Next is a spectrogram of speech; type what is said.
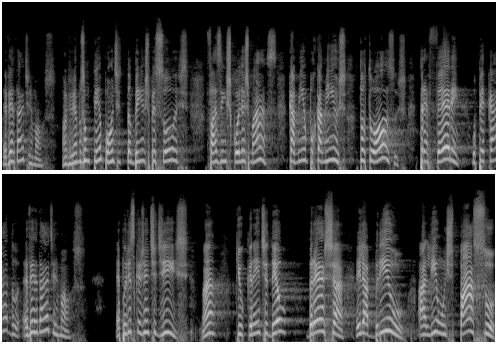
É verdade, irmãos. Nós vivemos um tempo onde também as pessoas fazem escolhas más, caminham por caminhos tortuosos, preferem o pecado. É verdade, irmãos. É por isso que a gente diz é, que o crente deu brecha, ele abriu ali um espaço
